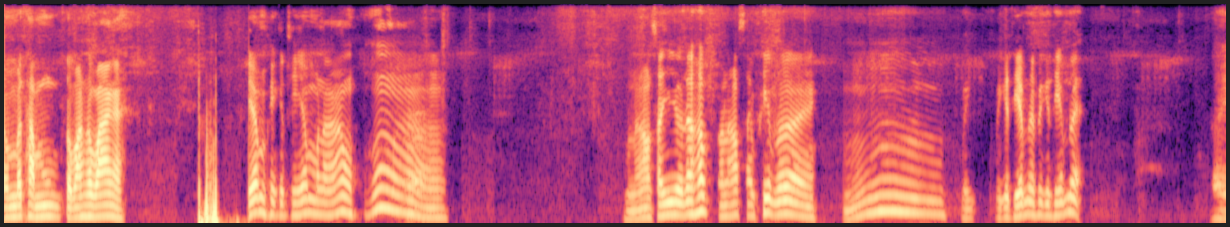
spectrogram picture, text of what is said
อมาทำสว่างสว่างๆอะเทียมพริกกระเทียมมะนาวอืมมะนาวใส่เยอะแล้วครับมะนาวใส่เพียบเลย อืมพริกพริกกระเทียมด้วยพริกกระเทียมด้วย เฮ้ย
